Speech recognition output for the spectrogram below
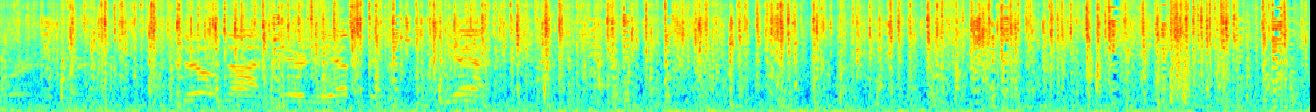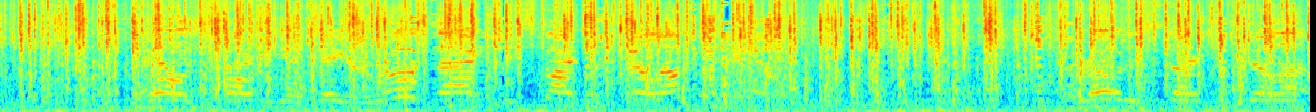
we're, we're still not near the epic yet. The hail is starting to get bigger. The road's actually starting to fill up hail. The road is starting to fill up.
